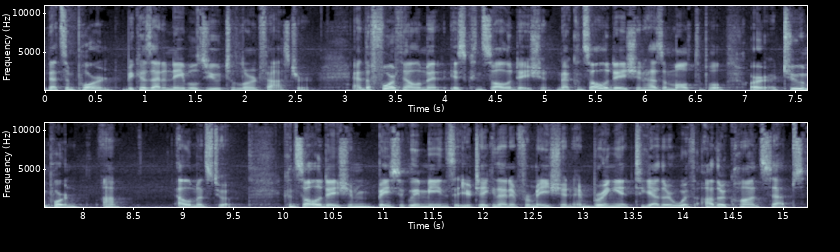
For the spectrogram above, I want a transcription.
That's important because that enables you to learn faster. And the fourth element is consolidation. Now, consolidation has a multiple or two important uh, elements to it. Consolidation basically means that you're taking that information and bringing it together with other concepts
